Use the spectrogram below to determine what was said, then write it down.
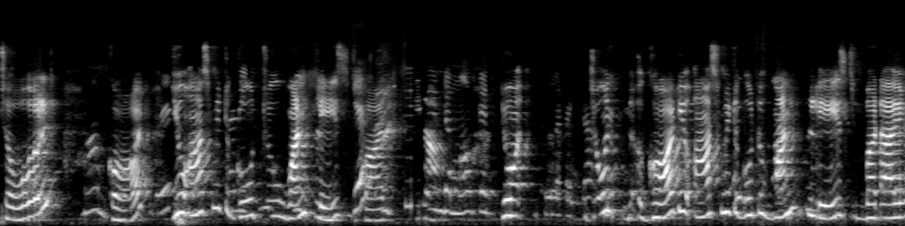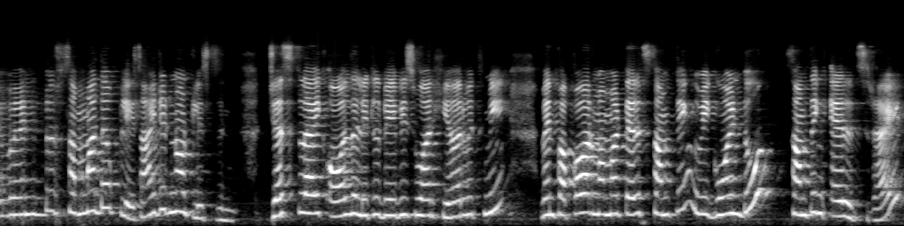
told God, you asked me to go to one place, but yeah. in the mountain Jo- like that. John, uh, God, you asked me to go to one place, but I went to some other place. I did not listen. Just like all the little babies who are here with me, when Papa or Mama tells something, we go and do something else, right?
